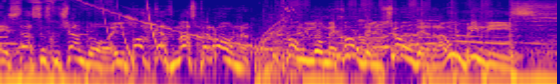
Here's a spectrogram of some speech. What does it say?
Estás escuchando el podcast más perrón con lo mejor del show de Raúl Brindis.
